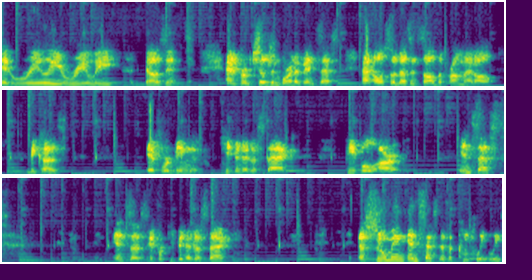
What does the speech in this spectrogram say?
It really, really doesn't. And for children born of incest, that also doesn't solve the problem at all. Because if we're being keeping it a stack, people are incest, incest. If we're keeping it a stack, assuming incest is a completely,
